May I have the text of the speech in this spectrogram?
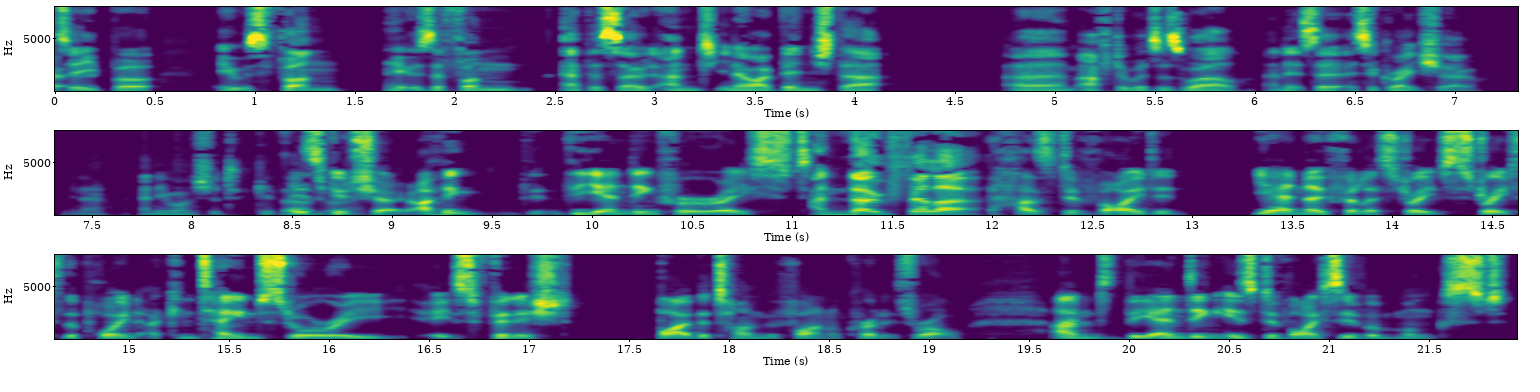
sensitivity, but it was fun. It was a fun episode and, you know, I binged that, um, afterwards as well. And it's a, it's a great show. you know, anyone should give that. It's a good show. I think th- the ending for Erased And no filler. has divided. Yeah, no filler. Straight, straight to the point. A contained story. It's finished by the time the final credits roll, and the ending is divisive amongst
